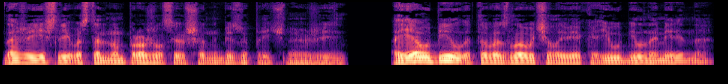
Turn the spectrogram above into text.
даже если в остальном прожил совершенно безупречную жизнь. А я убил этого злого человека и убил намеренно,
